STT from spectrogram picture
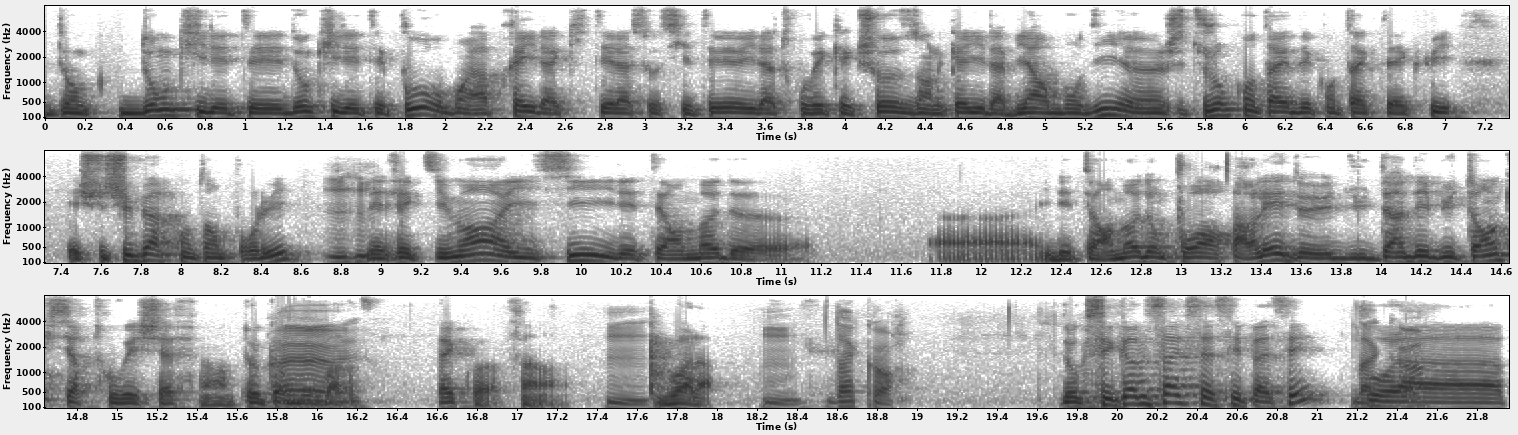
Donc, donc, il était, donc il était pour. Bon, après, il a quitté la société, il a trouvé quelque chose dans lequel il a bien rebondi. J'ai toujours contact, des contacts avec lui et je suis super content pour lui. Mhm. Mais effectivement, ici, il était en mode. Euh, il était en mode, on pourra en reparler, d'un débutant qui s'est retrouvé chef, hein, un peu comme ouais, quoi. Enfin, hmm. voilà. Hmm. D'accord. Donc c'est comme ça que ça s'est passé pour la,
